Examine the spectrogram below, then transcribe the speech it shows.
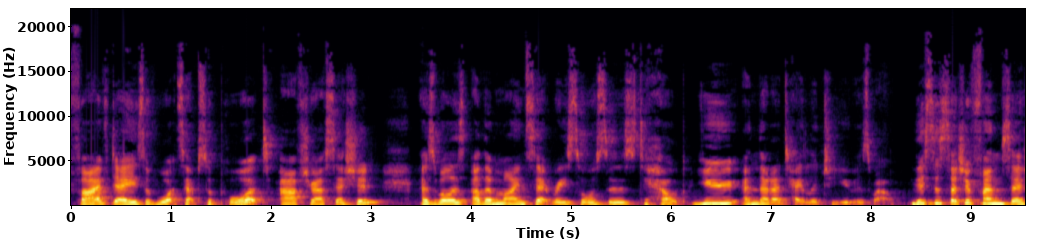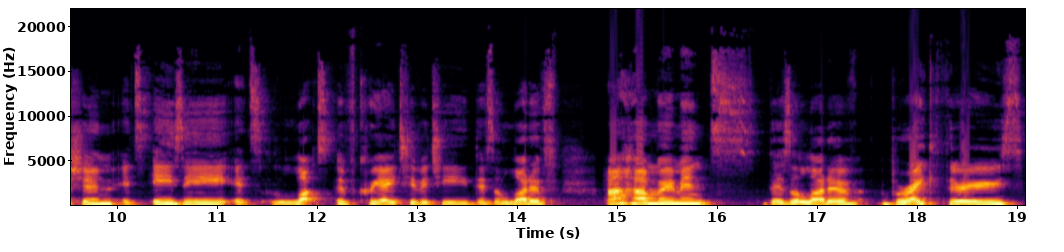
five days of WhatsApp support after our session, as well as other mindset resources to help you and that are tailored to you as well. This is such a fun session. It's easy. It's lots of creativity. There's a lot of aha moments. There's a lot of breakthroughs.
